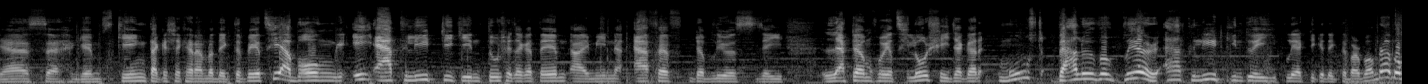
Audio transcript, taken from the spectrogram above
yes games king তাকে সেখানে আমরা দেখতে পেয়েছি, এবং এই অ্যাথলিটটি কিন্তু সে জায়গাতে I mean F F W S যেই ল্যাটাম হয়েছিল, সেই জায়গার মোস্ট ভ্যালুয়েবল প্লেয়ার অ্যাথলিট কিন্তু এই প্লেয়ারটিকে দেখতে পারব আমরা, এবং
